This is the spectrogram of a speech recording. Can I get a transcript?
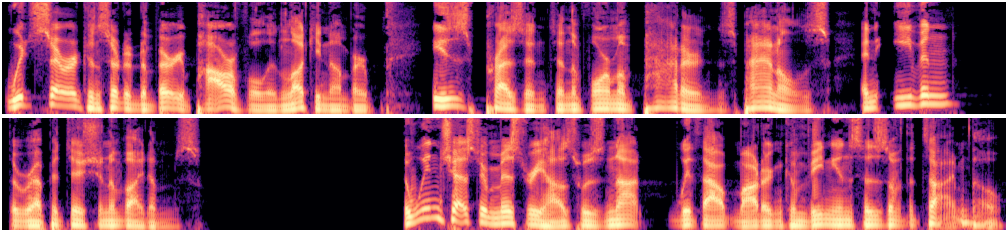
which Sarah considered a very powerful and lucky number, is present in the form of patterns, panels, and even the repetition of items. The Winchester Mystery House was not without modern conveniences of the time, though.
